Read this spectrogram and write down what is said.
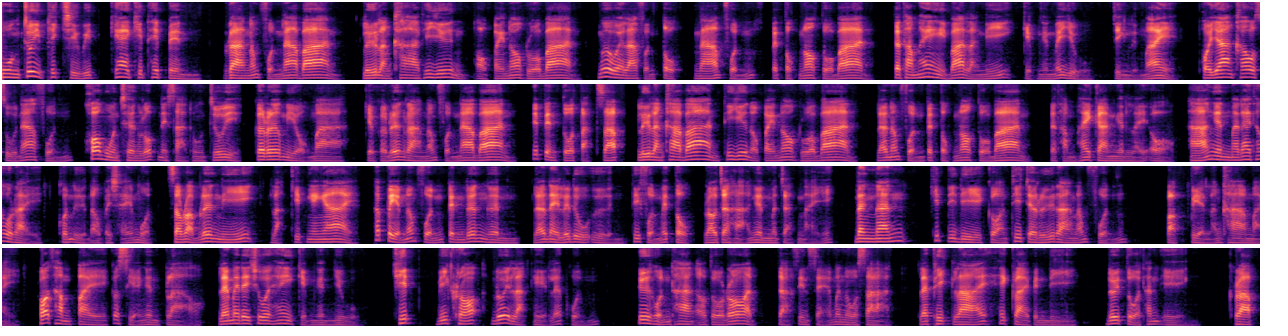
ห่วงจุ้ยพลิกชีวิตแค่คิดให้เป็น รางน้ำฝนหน้าบ้าน หรือหลังคาที่ยื่นออกไปนอกรั้วบ้าน เมื่อเวลาฝนตก น้ำฝนไปตกนอกตัวบ้าน จะทำให้บ้านหลังนี้เก็บเงินไม่อยู่จริงหรือไม่ พอย่างเข้าสู่หน้าฝน ข้อมูลเชิงลบในศาสตร์ฮวงจุ้ย ก็เริ่มมีออกมา เกี่ยวกับเรื่องรางน้ำฝนหน้าบ้าน ที่เป็นตัวตัดซับหรือหลังคาบ้านที่ยื่นออกไปนอกรั้วบ้าน แล้วน้ำฝนไปตกนอกตัวบ้าน จะทำให้การเงินไหลออก หาเงินมาได้เท่าไหร่ คนอื่นเอาไปใช้หมดสำหรับเรื่องนี้หลักคิดง่าย ๆ ถ้าเปรียบน้ำฝนเป็นเรื่องเงิน แล้วในฤดูอื่นที่ฝนไม่ตก เราจะหาเงินมาจากไหน ดังนั้นคิดดีๆ ก่อนที่จะรื้อรางน้ำฝน ปรับเปลี่ยนหลังคาใหม่ เพราะทำไปก็เสียเงินเปล่า และไม่ได้ช่วยให้เก็บเงินอยู่ คิดวิเคราะห์ด้วยหลักเหตุและผล คือหนทางเอาตัวรอดจากสินแสมโนศาสตร์ และพลิกร้ายให้กลายเป็นดี ด้วยตัวท่านเอง ครับ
